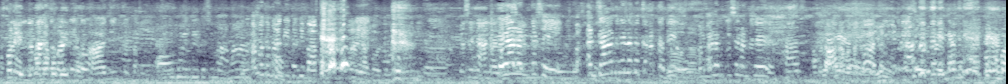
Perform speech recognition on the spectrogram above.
Ako rin. Dumaan ako dito. Ako naman dito, di ba? Kasi naalala. Kaya lang kasi, ang dami nila magkakatabi. oh. Alam ko isa lang siya eh. Kaya ba,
